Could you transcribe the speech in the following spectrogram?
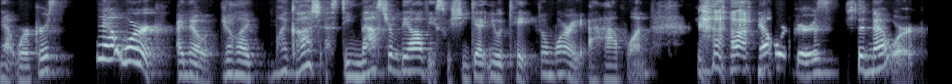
networkers, network. I know you're like, oh my gosh, Estie, master of the obvious. We should get you a cape. Don't worry, I have one. Networkers should network.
